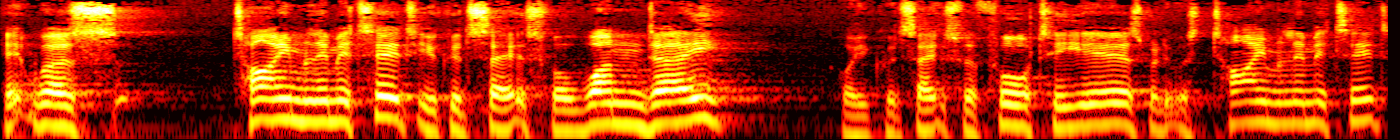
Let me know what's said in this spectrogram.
It was time limited. You could say it's for one day, or you could say it's for 40 years, but it was time limited.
